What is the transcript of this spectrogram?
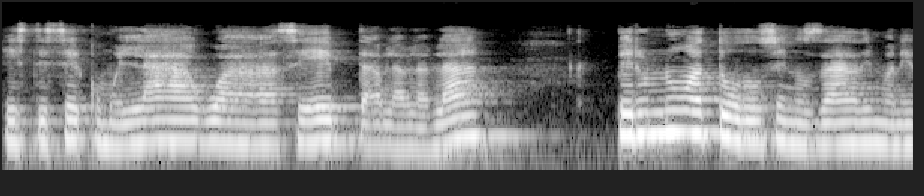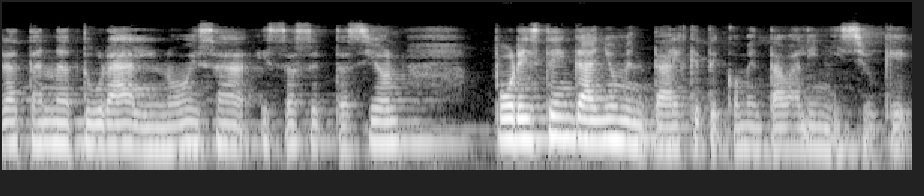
este ser como el agua, acepta, bla, bla, bla. Pero no a todos se nos da de manera tan natural, ¿no? Esa, esa aceptación por este engaño mental que te comentaba al inicio, que,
